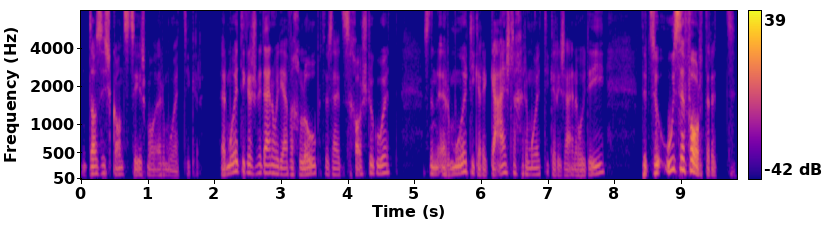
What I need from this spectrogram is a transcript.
Und das ist ganz zuerst mal Ermutiger. Ermutiger ist nicht einer, der dich einfach lobt und sagt, das kannst du gut, sondern ein Ermutiger, ein geistlicher Ermutiger ist einer, der dich dazu herausfordert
